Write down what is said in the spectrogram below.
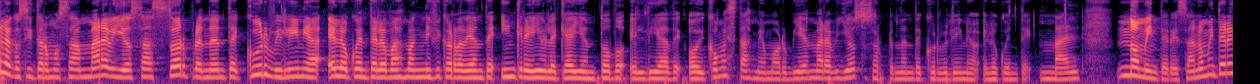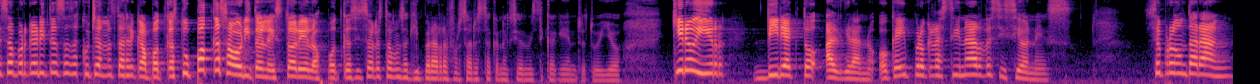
Hola cosita hermosa, maravillosa, sorprendente, curvilínea, elocuente, lo más magnífico, radiante, increíble que hay en todo el día de hoy. ¿Cómo estás, mi amor? Bien, maravilloso, sorprendente, curvilíneo, elocuente, mal. No me interesa, no me interesa porque ahorita estás escuchando esta rica podcast, tu podcast favorito en la historia de los podcasts y solo estamos aquí para reforzar esta conexión mística que entre tú y yo. Quiero ir directo al grano, ¿ok? Procrastinar decisiones. Se preguntarán,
